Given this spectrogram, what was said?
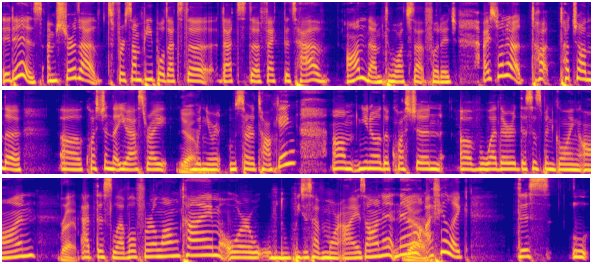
it is. I'm sure that for some people that's the that's the effect that's have on them to watch that footage. I just want to touch on the uh, question that you asked right Yeah. when you were, started talking. Um, you know, the question of whether this has been going on right at this level for a long time or we just have more eyes on it now. Yeah. I feel like this l-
